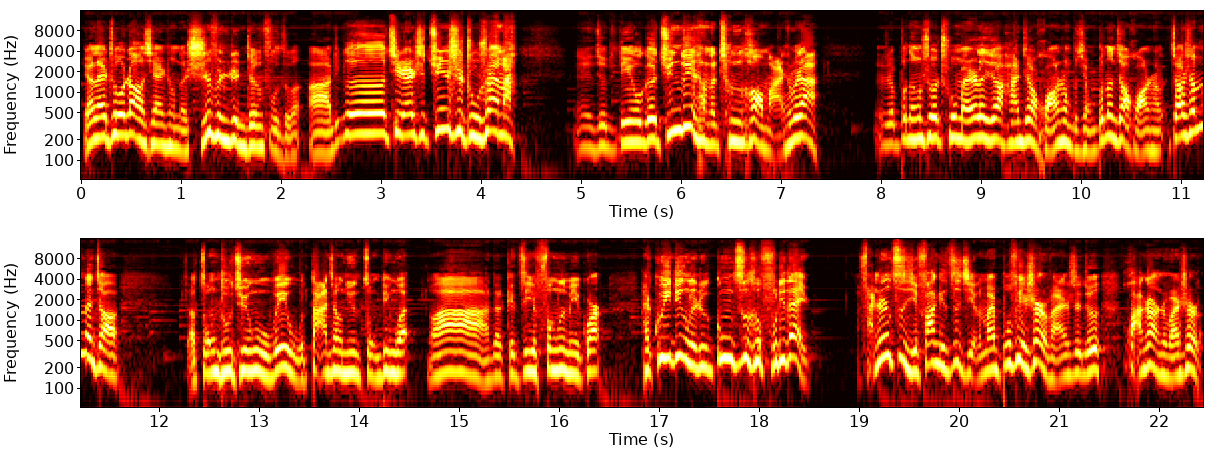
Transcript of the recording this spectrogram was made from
原来周兆先生呢十分认真负责啊。这个既然是军事主帅嘛，嗯，就得有个军队上的称号嘛，是不是？这不能说出门了叫还叫皇上不行，不能叫皇上了，叫什么呢？叫叫总督军务威武大将军总兵官啊！这给自己封了么一官，还规定了这个工资和福利待遇，反正自己发给自己了嘛，不费事儿，反正是就画杠就完事儿了。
